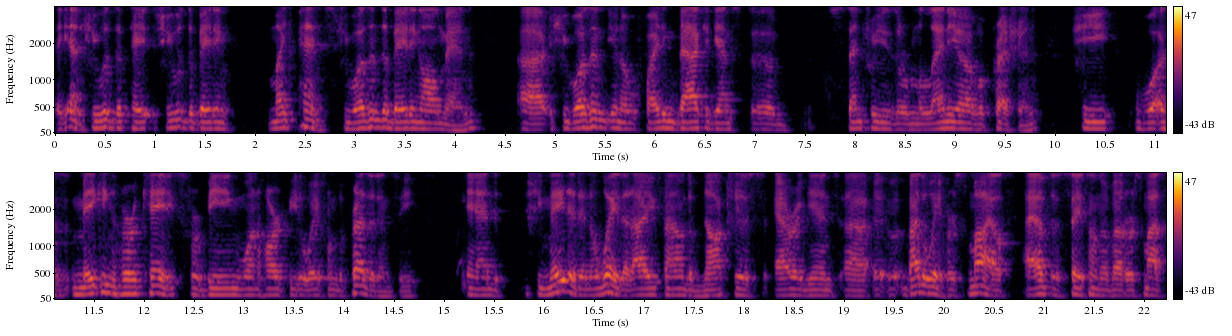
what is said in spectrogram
again, she was debate she was debating Mike Pence. She wasn't debating all men. Uh, she wasn't you know fighting back against uh, centuries or millennia of oppression. She was making her case for being one heartbeat away from the presidency, and she made it in a way that I found obnoxious, arrogant. Uh, by the way, her smile. I have to say something about her smile.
